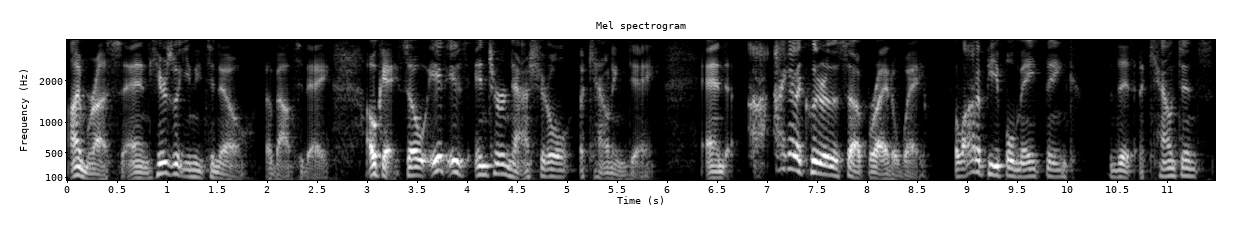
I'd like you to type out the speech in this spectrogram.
I'm Russ, and here's what you need to know about today. Okay, so it is International Accounting Day, and I gotta clear this up right away. A lot of people may think that accountants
